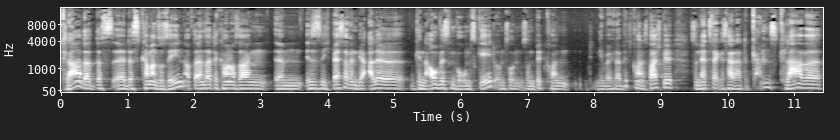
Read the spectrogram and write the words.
klar, das, äh, das kann man so sehen. Auf der anderen Seite kann man auch sagen, ähm, ist es nicht besser, wenn wir alle genau wissen, worum es geht und so, so ein Bitcoin nehmen wir wieder Bitcoin als Beispiel, so ein Netzwerk ist halt, hat ganz klare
